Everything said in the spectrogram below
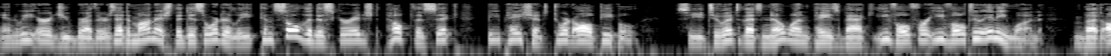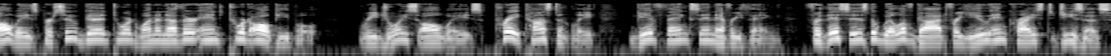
And we urge you, brothers, admonish the disorderly, console the discouraged, help the sick, be patient toward all people. See to it that no one pays back evil for evil to anyone, but always pursue good toward one another and toward all people. Rejoice always, pray constantly, give thanks in everything, for this is the will of God for you in Christ Jesus.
